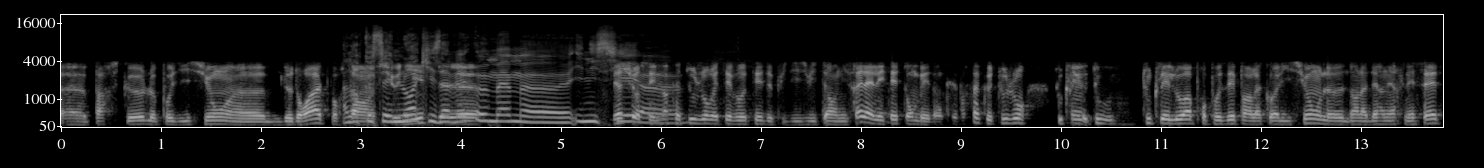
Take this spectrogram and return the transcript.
euh, parce que l'opposition euh, de droite, pourtant alors que c'est une loi qu'ils avaient eux-mêmes initiée. Bien sûr, c'est une loi qui a toujours été votée depuis 18 ans en Israël, elle était tombée. Donc c'est pour ça que toujours toutes les toutes les lois proposées par la coalition dans la dernière Knesset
